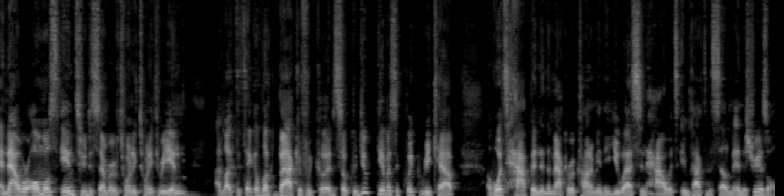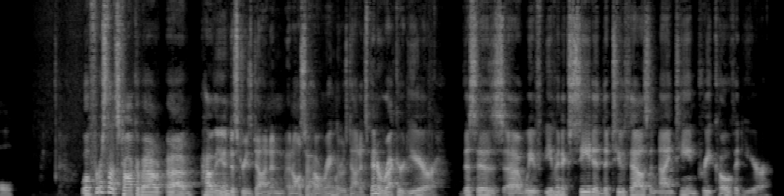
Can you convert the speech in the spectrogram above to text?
And now we're almost into December of 2023. And I'd like to take a look back if we could. So, could you give us a quick recap of what's happened in the macroeconomy in the US and how it's impacted the settlement industry as a whole? Well, first, let's talk about uh, how the industry's done and, and, also how Ringler has done. It's been a record year. This is, uh, we've even exceeded the 2019 pre COVID year.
